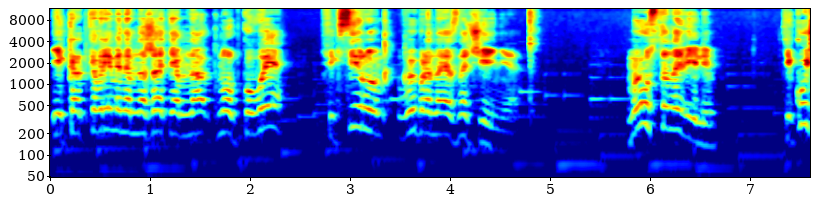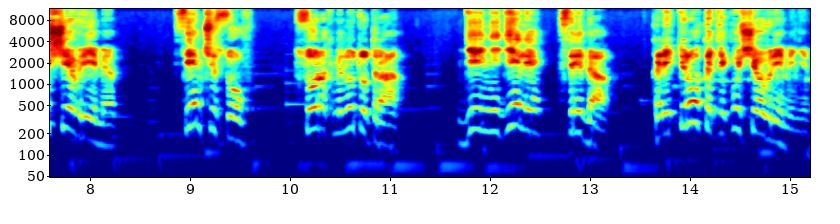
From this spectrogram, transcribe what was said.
И кратковременным нажатием на кнопку V фиксируем выбранное значение. Мы установили текущее время 7 часов 40 минут утра. День недели среда. Корректировка текущего времени.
